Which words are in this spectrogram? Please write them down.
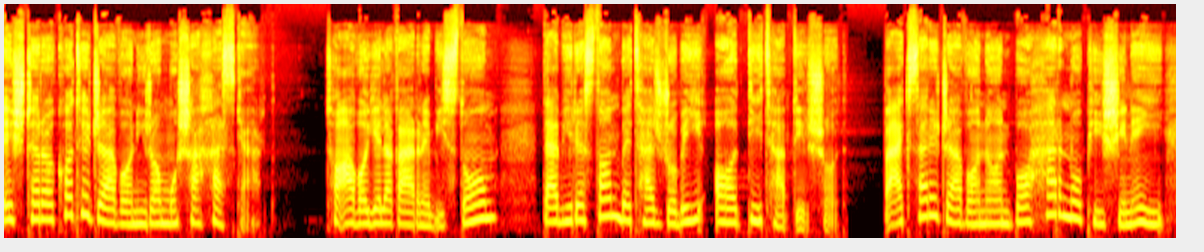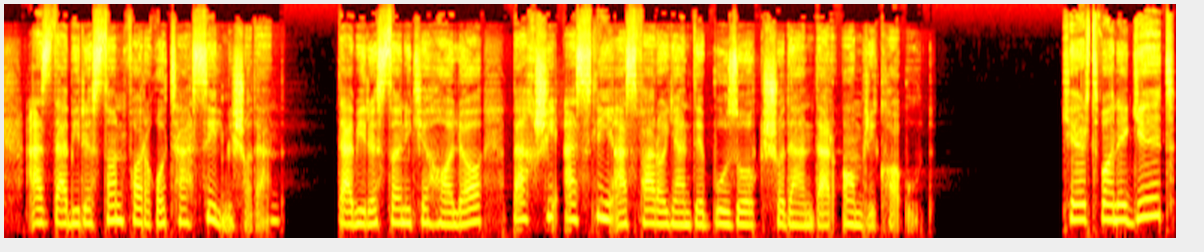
اشتراکات جوانی را مشخص کرد. تا اوایل قرن بیستم، دبیرستان به تجربه عادی تبدیل شد و اکثر جوانان با هر نوع پیشینه ای از دبیرستان فارغ و تحصیل می شدند. دبیرستانی که حالا بخشی اصلی از فرایند بزرگ شدن در آمریکا بود. کرتوانگت،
